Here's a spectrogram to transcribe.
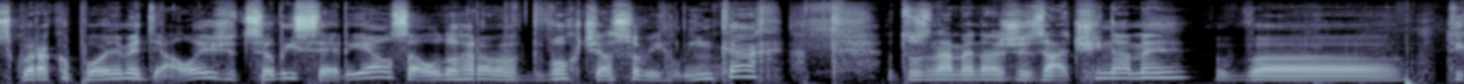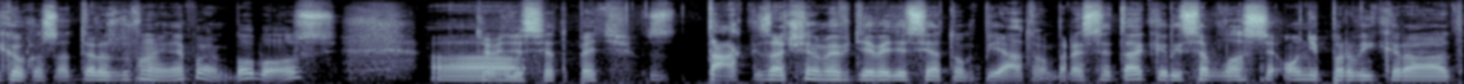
skôr ako pôjdeme ďalej, že celý seriál sa odohráva v dvoch časových linkách. To znamená, že začíname v... Ty kokos, a teraz dúfam, že nepoviem blbosť. A- 95. z- tak, začíname v 95. Presne tak, kedy sa vlastne oni prvýkrát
